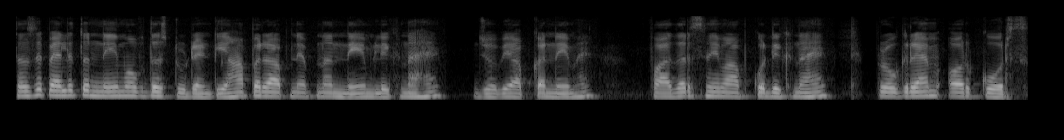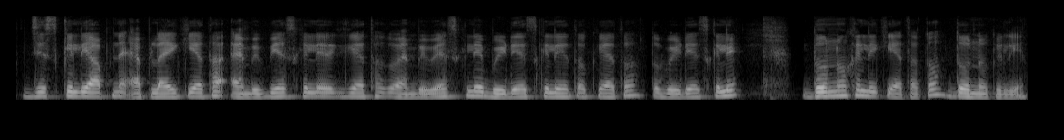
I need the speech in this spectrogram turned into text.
सबसे पहले तो नेम ऑफ़ द स्टूडेंट यहाँ पर आपने अपना नेम लिखना है। जो भी आपका नेम है फादर्स नेम आपको लिखना है प्रोग्राम और कोर्स जिसके लिए आपने अप्लाई किया था एमबीबीएस के लिए किया था तो एमबीबीएस के लिए बीडीएस के लिए तो किया था तो बीडीएस के लिए, दोनों के लिए किया था तो दोनों के लिए।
